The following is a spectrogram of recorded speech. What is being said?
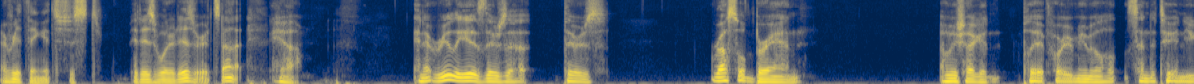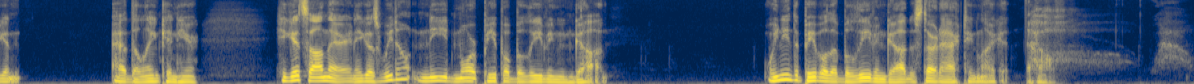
everything. It's just, it is what it is or it's not. Yeah. And it really is. There's a, there's Russell Brand. I wish I could play it for you. Maybe I'll send it to you and you can add the link in here. He gets on there and he goes, We don't need more people believing in God. We need the people that believe in God to start acting like it. Oh, wow.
